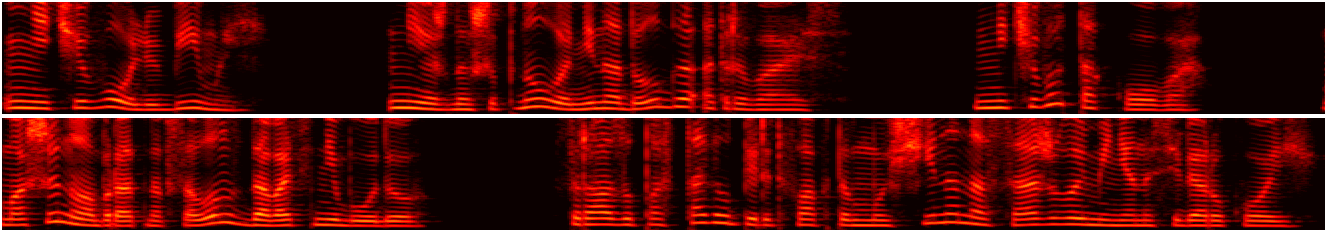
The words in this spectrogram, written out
«Ничего, любимый», – нежно шепнула, ненадолго отрываясь. «Ничего такого. Машину обратно в салон сдавать не буду». Сразу поставил перед фактом мужчина, насаживая меня на себя рукой.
